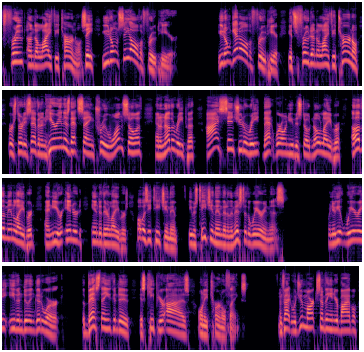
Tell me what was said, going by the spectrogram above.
fruit unto life eternal. See, you don't see all the fruit here. You don't get all the fruit here. It's fruit unto life eternal. Verse 37 And herein is that saying true one soweth and another reapeth. I sent you to reap that whereon you bestowed no labor. Other men labored, and ye are entered into their labors. What was he teaching them? He was teaching them that in the midst of the weariness, when you get weary even doing good work, the best thing you can do is keep your eyes on eternal things. In fact, would you mark something in your Bible?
